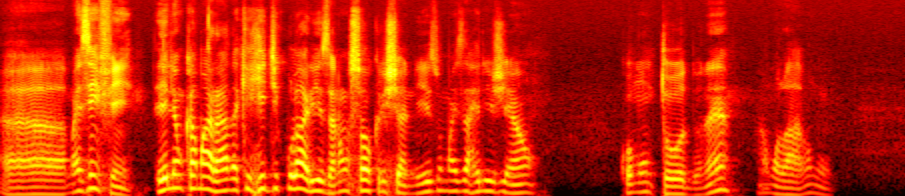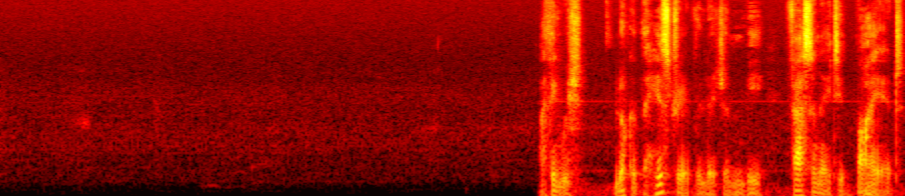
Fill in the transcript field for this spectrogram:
uh, mas enfim, ele é um camarada que ridiculariza não só o cristianismo, mas a religião como um todo, né? Vamos lá, vamos. I think we should look at the history of religion and be fascinated by it,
